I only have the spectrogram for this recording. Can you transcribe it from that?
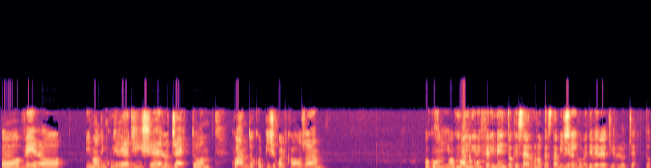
eh, ovvero il modo in cui reagisce l'oggetto quando colpisce qualcosa. O, con, sì, o quando di riferimento che servono per stabilire sì. come deve reagire l'oggetto.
